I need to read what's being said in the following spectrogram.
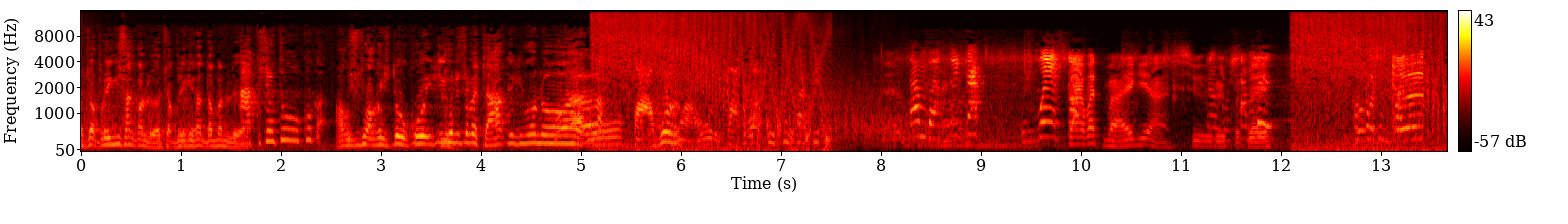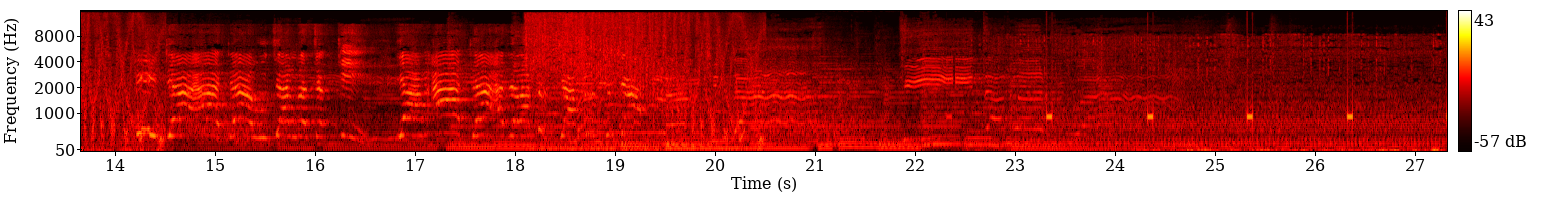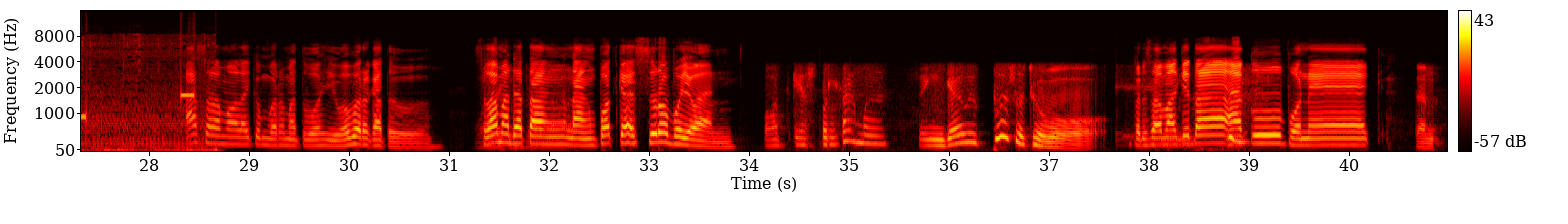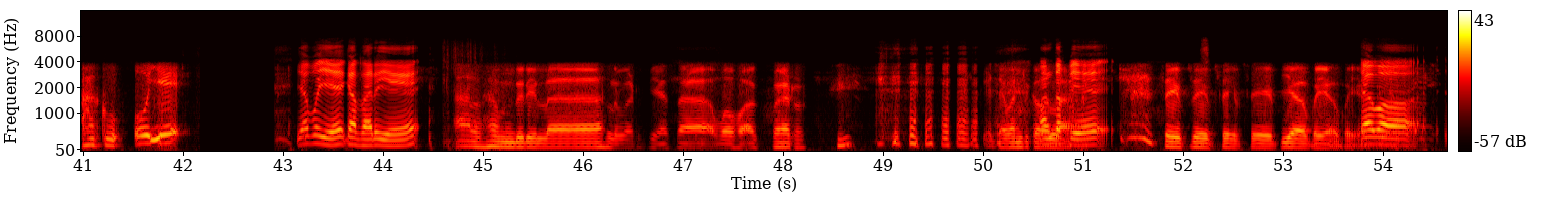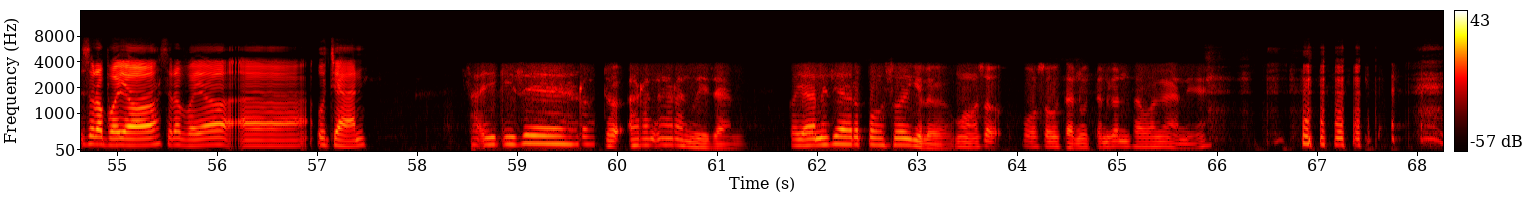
Ojo pringisan kon lho, ojo pringisan temen lho. Aku sing tuku kok. Aku situ aku situ tuku iki ngono sepeda iki ngono. Walah, pawur. tambah kita wes Lewat bae iki asu ribet bae. Tidak ada hujan rezeki. Yang ada adalah kerja kerja. Assalamualaikum warahmatullahi wabarakatuh. Selamat datang nang podcast Surabayaan. podcast pertama sing gawe basa Jawa Bersama kita aku Bonek. dan aku Oye Ya apa ya kabar ya? Alhamdulillah luar biasa Allahu Akbar Zaman sekolah Mantap ya. Sip sip sip sip Ya apa ya apa ya Ya apa Surabaya, Surabaya eh, hujan. Saiki sih rada arang-arang wis Jan Kayaknya sih arep poso iki lho Mosok poso udan-udan kan sawangan ya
